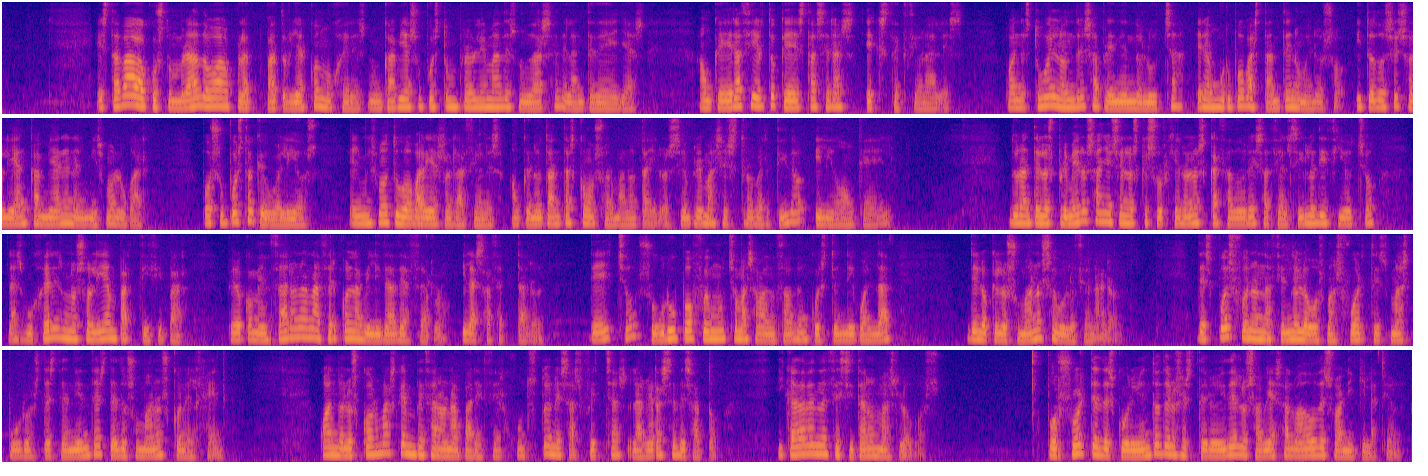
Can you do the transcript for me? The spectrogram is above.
Estaba acostumbrado a patrullar con mujeres, nunca había supuesto un problema desnudarse delante de ellas, aunque era cierto que éstas eran excepcionales. Cuando estuvo en Londres aprendiendo lucha, era un grupo bastante numeroso, y todos se solían cambiar en el mismo lugar. Por supuesto que hubo líos. Él mismo tuvo varias relaciones, aunque no tantas como su hermano Tyro, siempre más extrovertido y ligón que él. Durante los primeros años en los que surgieron los cazadores hacia el siglo XVIII, las mujeres no solían participar, pero comenzaron a nacer con la habilidad de hacerlo, y las aceptaron. De hecho, su grupo fue mucho más avanzado en cuestión de igualdad de lo que los humanos evolucionaron. Después fueron naciendo lobos más fuertes, más puros, descendientes de dos humanos con el gen. Cuando los cormas que empezaron a aparecer justo en esas fechas, la guerra se desató, y cada vez necesitaron más lobos. Por suerte, el descubrimiento de los esteroides los había salvado de su aniquilación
